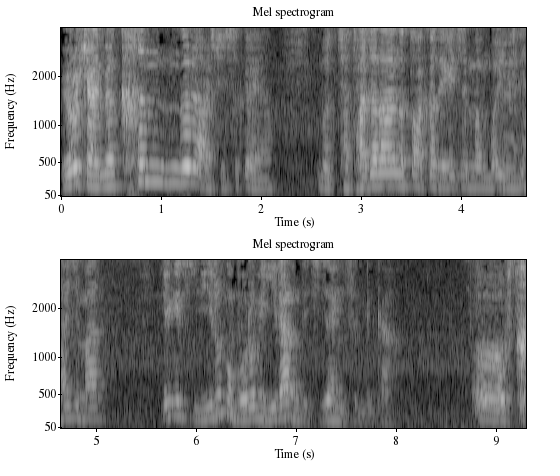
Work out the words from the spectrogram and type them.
이렇게 알면 큰 거를 알 수 있을 거예요. 뭐 자, 자잘한 것도 아까도 얘기했지만 뭐 있긴 네. 하지만 여기서 이런 거 모르면 일하는데 지장이 있습니까? 어, 없어요.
